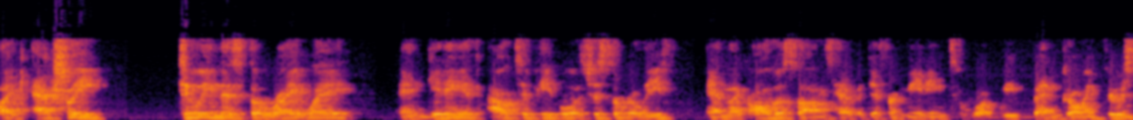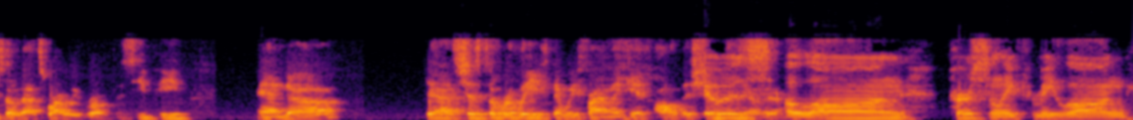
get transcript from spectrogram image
like actually doing this the right way and getting it out to people is just a relief. And like all the songs have a different meaning to what we've been going through, so that's why we wrote the EP. And uh, yeah, it's just a relief that we finally get all this shit It was together. a long, personally for me, long,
